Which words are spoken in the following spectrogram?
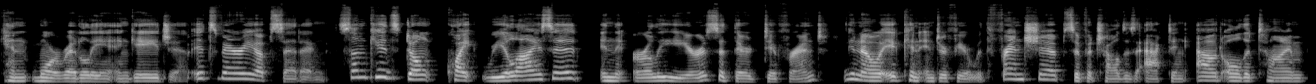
can more readily engage in. It's very upsetting. Some kids don't quite realize it in the early years that they're different. You know, it can interfere with friendships if a child is acting out all the time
